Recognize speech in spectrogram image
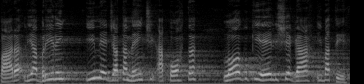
para lhe abrirem imediatamente a porta logo que ele chegar e bater.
